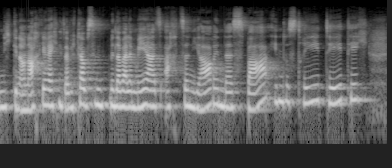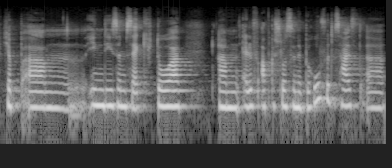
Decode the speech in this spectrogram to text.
nicht genau nachgerechnet, aber ich glaube, es sind mittlerweile mehr als 18 Jahre in der Spa-Industrie tätig. Ich habe ähm, in diesem Sektor ähm, elf abgeschlossene Berufe, das heißt, äh,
